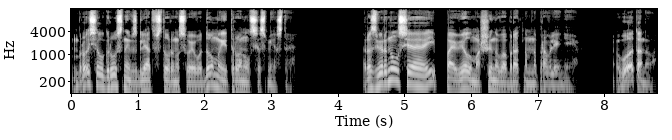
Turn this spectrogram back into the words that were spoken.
бросил грустный взгляд в сторону своего дома и тронулся с места. Развернулся и повел машину в обратном направлении. Вот оно,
